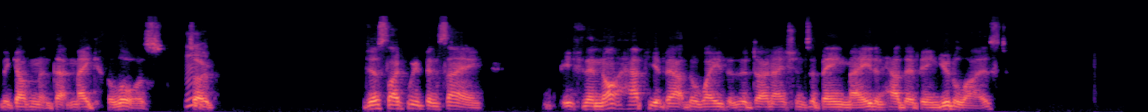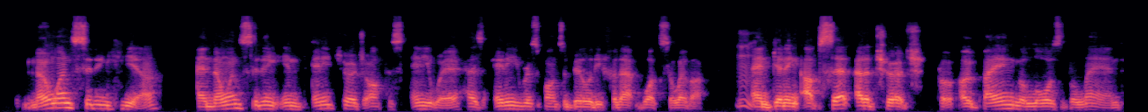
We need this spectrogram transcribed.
the government that make the laws. Mm. So, just like we've been saying, if they're not happy about the way that the donations are being made and how they're being utilized, no one sitting here and no one sitting in any church office anywhere has any responsibility for that whatsoever. Mm. And getting upset at a church for obeying the laws of the land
